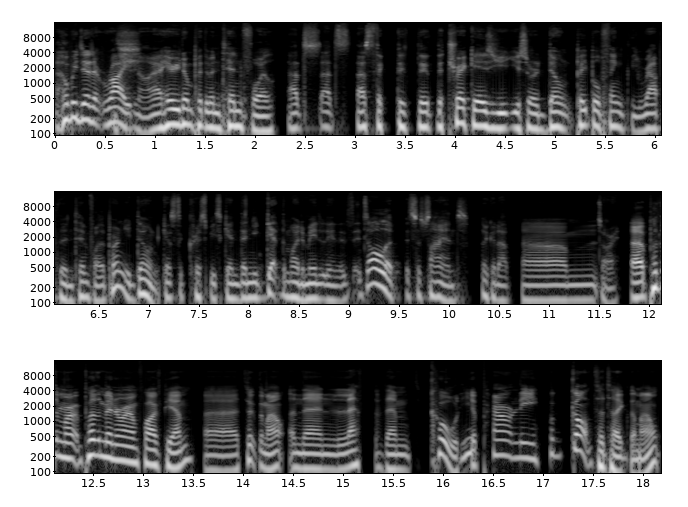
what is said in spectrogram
I hope he did it right. Now I hear you don't put them in tin foil. That's that's that's the the, the, the trick is you, you sort of don't. People think you wrap them in tin foil. Apparently you don't. It gets the crispy skin. Then you get them out immediately. And it's, it's all a it's a science. Look it up. Um, Sorry. uh, put them put them in around 5 p.m. Uh, took them out and then left them cool. He apparently forgot to take them out.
